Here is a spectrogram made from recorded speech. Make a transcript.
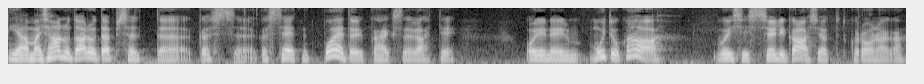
ja ma ei saanud aru täpselt, kas, kas see, et need poed olid kaheksani lahti, oli neil muidu ka või siis see oli ka seotud koroonaga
